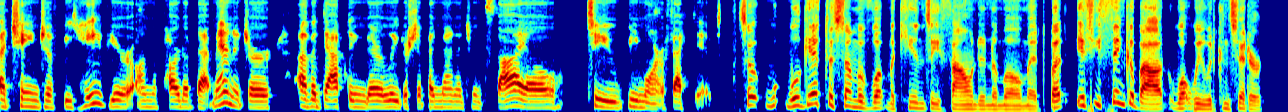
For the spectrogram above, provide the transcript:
a change of behavior on the part of that manager of adapting their leadership and management style to be more effective. So we'll get to some of what McKinsey found in a moment. But if you think about what we would consider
